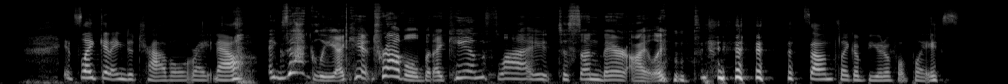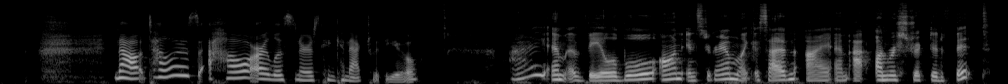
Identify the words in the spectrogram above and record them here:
it's like getting to travel right now. Exactly. I can't travel, but I can fly to Sun Bear Island. that sounds like a beautiful place. Now, tell us how our listeners can connect with you. I am available on Instagram. Like I said, I am at unrestricted fit.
